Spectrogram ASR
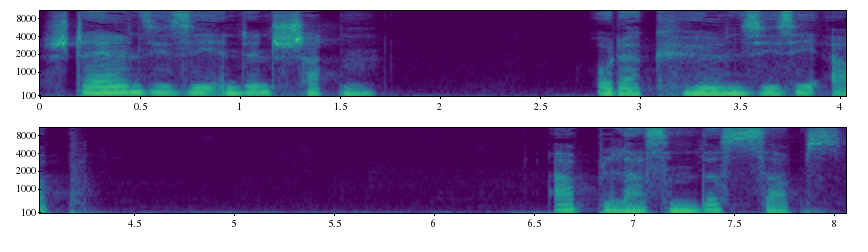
Stellen Sie sie in den Schatten oder kühlen Sie sie ab. Ablassen des Subs.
